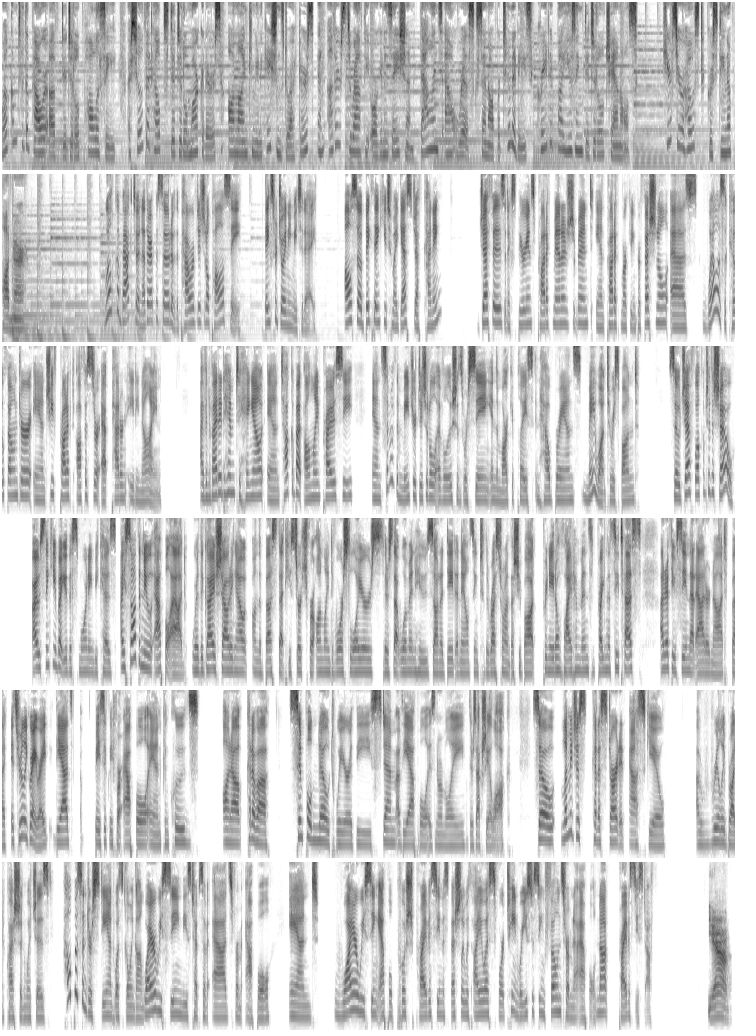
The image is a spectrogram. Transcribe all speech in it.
Welcome to the Power of Digital Policy, a show that helps digital marketers, online communications directors, and others throughout the organization balance out risks and opportunities created by using digital channels. Here's your host, Kristina Podnar. Welcome back to another episode of the Power of Digital Policy. Thanks for joining me today. Also, a big thank you to my guest, Jeff Cunning. Jeff is an experienced product management and product marketing professional, as well as the co founder and chief product officer at Pattern 89. I've invited him to hang out and talk about online privacy and some of the major digital evolutions we're seeing in the marketplace and how brands may want to respond. So, Jeff, welcome to the show. I was thinking about you this morning because I saw the new Apple ad where the guy is shouting out on the bus that he searched for online divorce lawyers. There's that woman who's on a date announcing to the restaurant that she bought prenatal vitamins and pregnancy tests. I don't know if you've seen that ad or not, but it's really great, right? The ad's basically for Apple and concludes on a kind of a simple note where the stem of the apple is normally there's actually a lock. So let me just kind of start and ask you a really broad question, which is help us understand what's going on. Why are we seeing these types of ads from Apple? And why are we seeing Apple push privacy? And especially with iOS 14, we're used to seeing phones from now Apple, not privacy stuff. Yeah.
